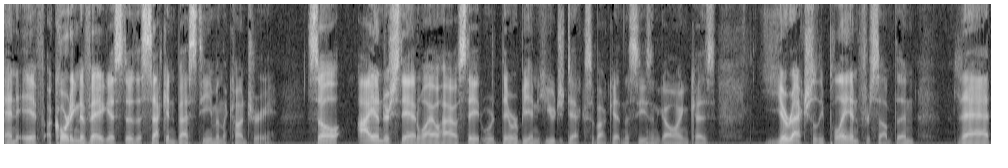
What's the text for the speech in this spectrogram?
and if according to Vegas, they're the second best team in the country. So I understand why Ohio State were they were being huge dicks about getting the season going because you're actually playing for something that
